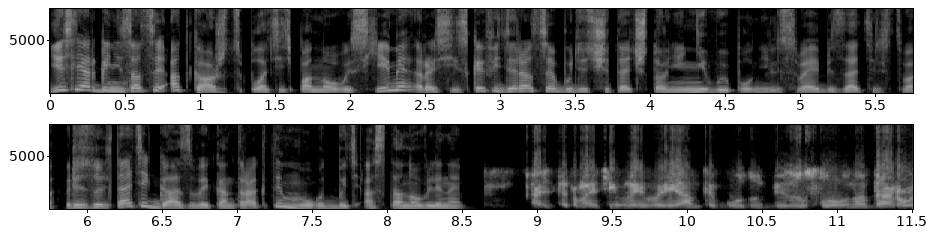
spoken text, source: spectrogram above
Если организации откажутся платить по новой схеме, Российская Федерация будет считать, что они не выполнили свои обязательства. В результате газовые контракты могут быть остановлены. Альтернативные варианты будут, безусловно, дороже,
